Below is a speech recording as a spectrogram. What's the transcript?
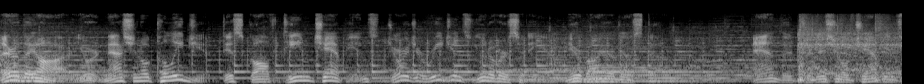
There they are, your National Collegiate Disc Golf Team Champions, Georgia Regents University nearby Augusta. And the traditional champions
